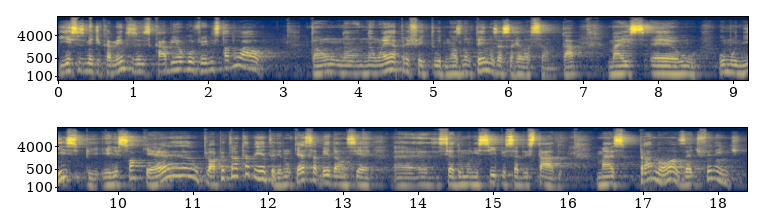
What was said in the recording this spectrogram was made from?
E esses medicamentos eles cabem ao governo estadual. Então não, não é a prefeitura, nós não temos essa relação, tá? Mas é, o, o munícipe ele só quer o próprio tratamento, ele não quer saber se, é, é, se é do município, se é do estado. Mas para nós é diferente.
